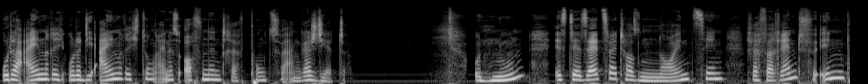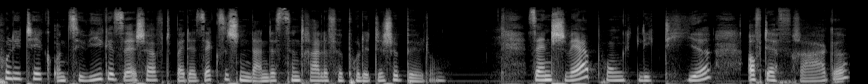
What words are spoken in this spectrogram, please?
oder, oder die Einrichtung eines offenen Treffpunkts für Engagierte. Und nun ist er seit 2019 Referent für Innenpolitik und Zivilgesellschaft bei der Sächsischen Landeszentrale für politische Bildung. Sein Schwerpunkt liegt hier auf der Frage,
